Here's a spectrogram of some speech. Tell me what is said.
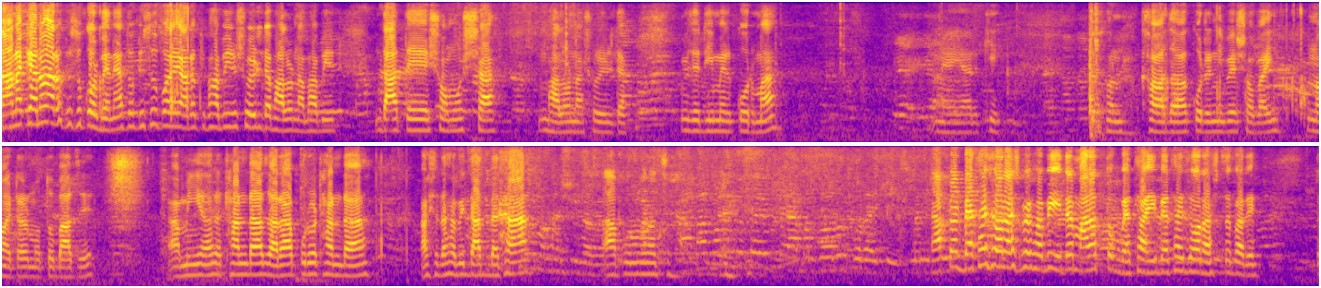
না না কেন আরও কিছু করবেন? এত কিছু পরে আরও কি ভাবির শরীরটা ভালো না? ভাবির দাঁতে সমস্যা ভালো না শরীরটা? ওই যে ডিমের কোরমা। এই আর কি। এখন খাওয়া দাওয়া করে নিবে সবাই নয়টার মতো বাজে। আমি ঠান্ডা যারা পুরো ঠান্ডা আসে ভাবির দাঁত ব্যথা। আপুর মনে হচ্ছে আমার জ্বর করাইতে মানে আপনার ব্যথায় জ্বর আসবে ভাবি, এটা মারাত্মক ব্যথা, এই ব্যথায় জ্বর আসতে পারে। তো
